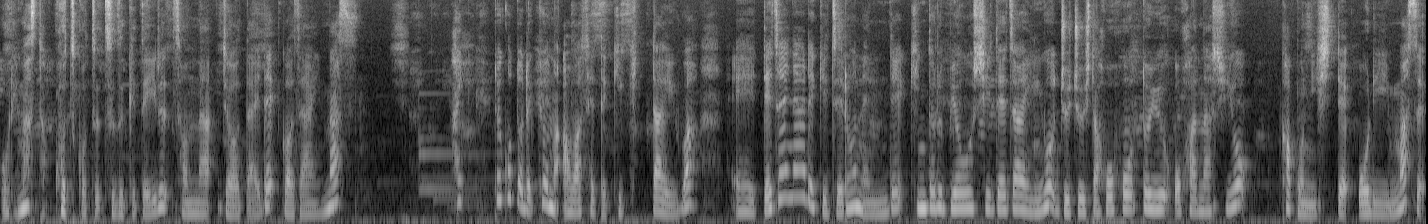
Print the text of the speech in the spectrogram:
おりますとコツコツ続けているそんな状態でございますはいということで今日の合わせて聞きたいは、えー、デザイナー歴0年で Kindle 表紙デザインを受注した方法というお話を過去にしております。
